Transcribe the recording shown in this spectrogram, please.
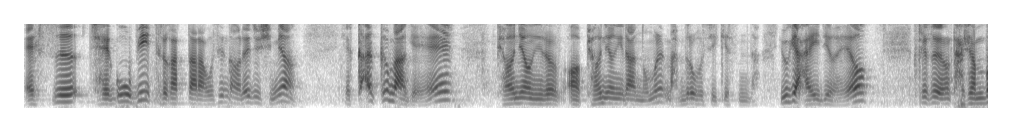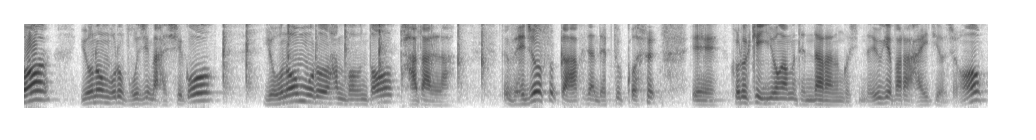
x 제곱이 들어갔다라고 생각을 해주시면 예, 깔끔하게 변형이라 어, 변형이라는 놈을 만들어 볼 수 있겠습니다. 이게 아이디어예요. 그래서 여러분 다시 한번 요 놈으로 보지 마시고 요 놈으로 한 번 더 봐달라. 왜 줬을까? 그냥 냅둘 걸 예, 그렇게 이용하면 된다라는 것입니다. 이게 바로 아이디어죠.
